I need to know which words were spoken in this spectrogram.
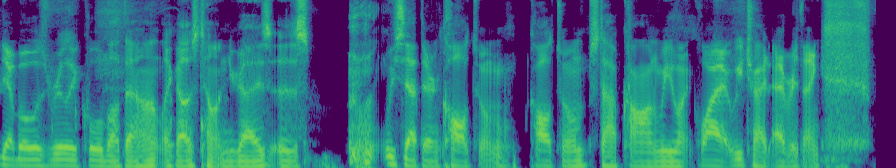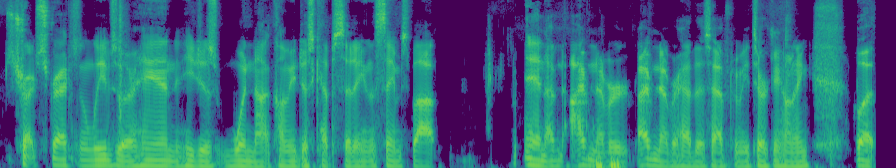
Yeah, but what was really cool about that hunt, like I was telling you guys, is we sat there and called to him, called to him, stopped calling. We went quiet. We tried everything, tried scratching the leaves with our hand, and he just would not come. He just kept sitting in the same spot. And I've I've never I've never had this happen to me turkey hunting, but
